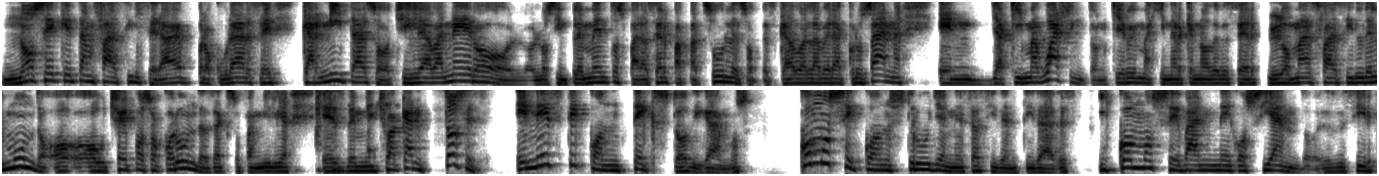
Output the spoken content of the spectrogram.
no sé qué tan fácil será procurarse carnitas o chile habanero o los implementos para hacer papazules o pescado a la veracruzana en Yakima, Washington. Quiero imaginar que no debe ser lo más fácil del mundo o, o uchepos o corundas, ya que su familia es de Michoacán. Entonces, en este contexto, digamos, ¿cómo se construyen esas identidades y cómo se van negociando? Es decir,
